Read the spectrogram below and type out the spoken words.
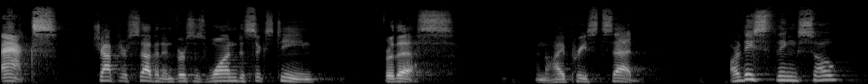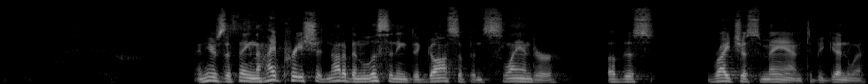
Acts chapter 7 and verses 1 to 16 for this. And the high priest said, Are these things so? And here's the thing the high priest should not have been listening to gossip and slander of this righteous man to begin with.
